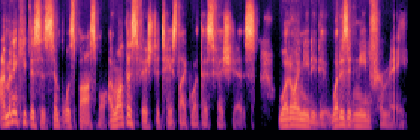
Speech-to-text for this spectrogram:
I'm going to keep this as simple as possible. I want this fish to taste like what this fish is. What do I need to do? What does it need from me?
